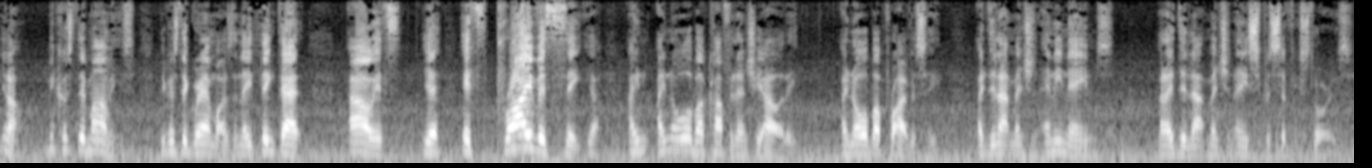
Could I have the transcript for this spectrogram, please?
You know, because they're mommies, because they're grandmas, and they think that, oh, it's yeah, it's privacy. Yeah, I, I know all about confidentiality. I know about privacy. I did not mention any names, and I did not mention any specific stories.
